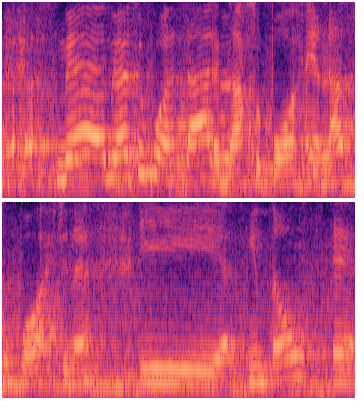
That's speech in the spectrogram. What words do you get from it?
não, é, não é suportar. É dar suporte, é né? dar suporte, né? E então, é,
